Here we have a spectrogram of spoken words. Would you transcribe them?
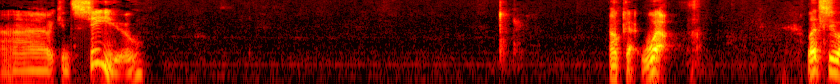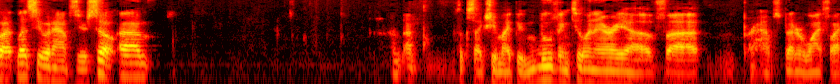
Uh, we can see you. Okay. Well, let's see what let's see what happens here. So, um, I'm, I'm looks like she might be moving to an area of uh, perhaps better Wi-Fi.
